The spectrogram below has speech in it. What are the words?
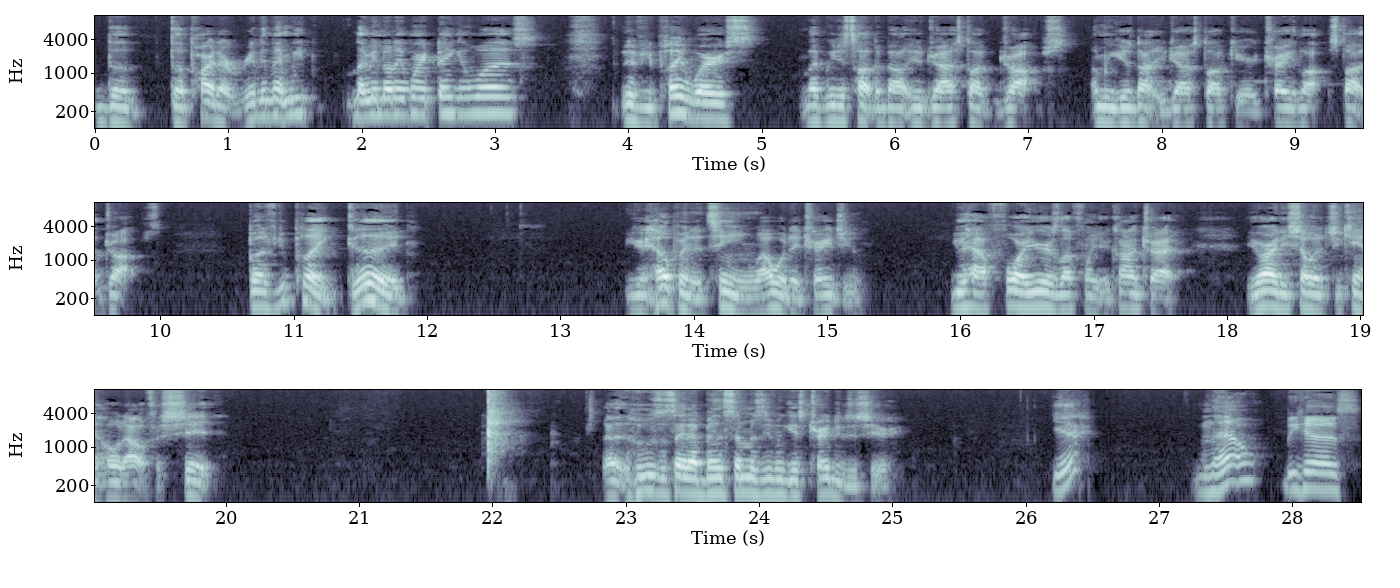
the the part that really let me let me know they weren't thinking was if you play worse, like we just talked about, your draft stock drops. I mean, you're not your draft stock, your trade stock drops. But if you play good, you're helping the team. Why would they trade you? You have four years left on your contract. You already showed that you can't hold out for shit. Uh, who's to say that Ben Simmons even gets traded this year? Yeah. No, because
